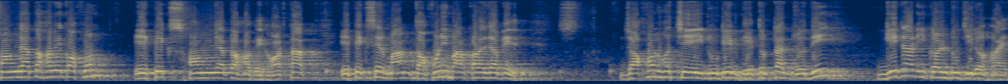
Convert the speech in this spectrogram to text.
সংজ্ঞাত হবে কখন? এপেক্স সংজ্ঞাত হবে। অর্থাৎ এপেক্সের মান তখনই বার করা যাবে যখন হচ্ছে এই রুটের ভেতরটা যদি গেটার ইকাল টু জিরো হয়।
